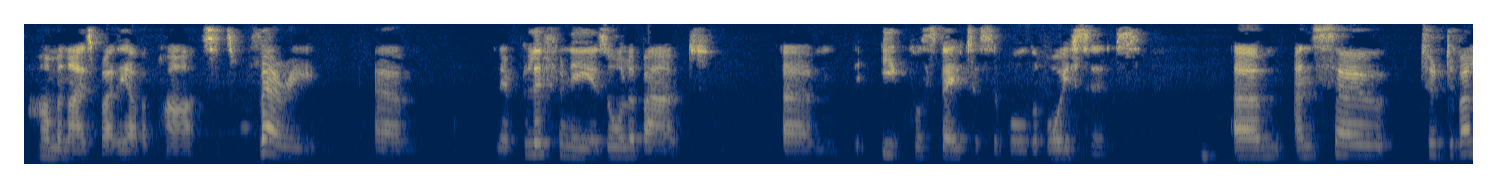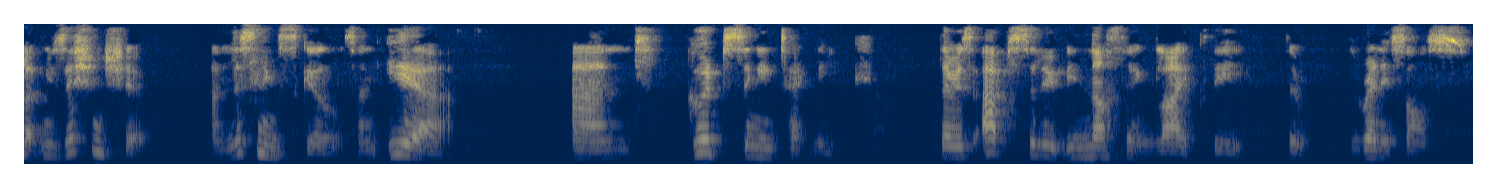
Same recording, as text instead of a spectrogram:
harmonized by the other parts. It's very, um, you know, polyphony is all about um, the equal status of all the voices. Um, and so to develop musicianship and listening skills and ear and good singing technique, there is absolutely nothing like the, the, the Renaissance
